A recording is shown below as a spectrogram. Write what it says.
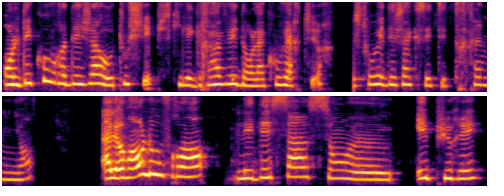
On le découvre déjà au toucher puisqu'il est gravé dans la couverture. Je trouvais déjà que c'était très mignon. Alors, en l'ouvrant, les dessins sont épurés,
